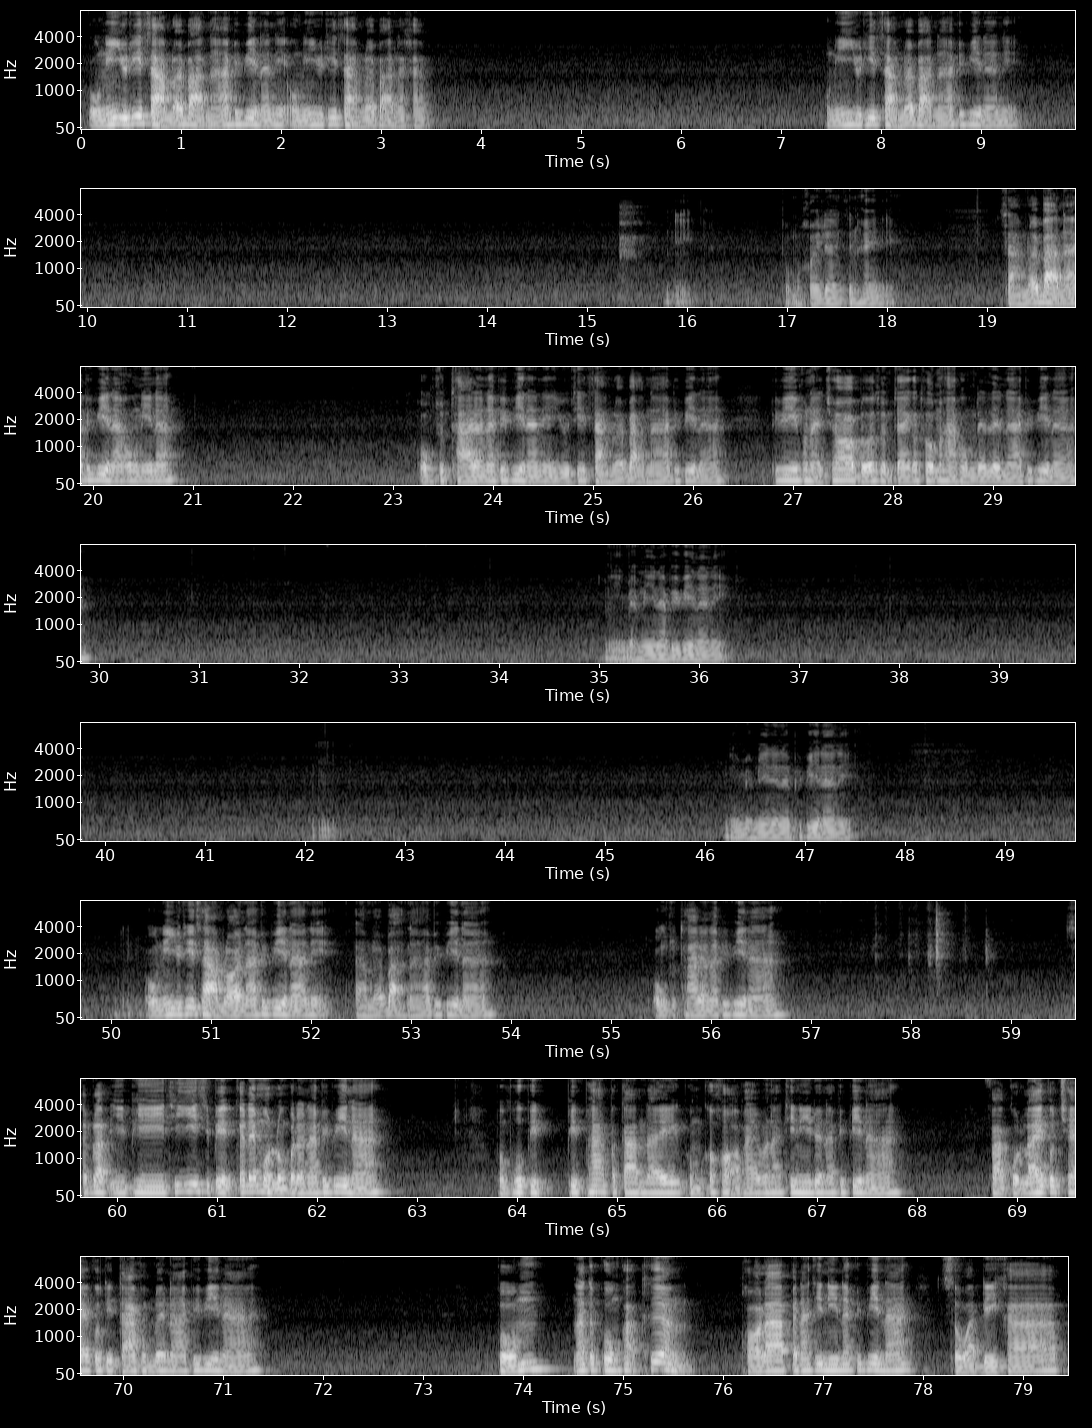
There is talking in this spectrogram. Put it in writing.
องค์นี้อยู่ที่สามร้อยบาทนะ พี่ๆนะนี่องค์นี้อยู่ที่สามร้อยบาทนะครับองค์นี้อยู่ที่สามร้อยบาทนะ พี่ๆนะนี่นี่ ค่อยเลื่อนขึ้นให้นี่สามร้อยบาทนะพี่ๆนะ องค์นี้นะ องค์สุดท้ายแล้วนะพี่ๆนะนี่อยู่ที่สามร้อยบาทนะ พี่ๆนะ พี่ๆคนไหนชอบหรือว่าสนใจก็โทรมาหาผมได้เลยนะ พี่ๆนะนี่แบบนี้นะพี่ๆนะนี่นี่แบบนี้เลยนะ พี่ๆนะนี่ องค์นี้อยู่ที่สามร้อยนะพี่ๆนะนี่สามร้อยบาทนะพี่ๆนะ องค์สุดท้ายแล้วนะพี่ๆนะสำหรับ EP ที่ยี่สิบเอ็ดก็ได้หมดลงไปแล้วนะพี่ๆนะ ผมพูดผิดผิดพลาดประการใด ผมก็ขออภัยไว้ณที่นี้ด้วยนะพี่ๆนะ ฝากกดไลค์กดแชร์กดติดตามผมด้วยนะพี่ๆนะ ผมนัทพงศ์พระเครื่อง ขอลาไปณที่นี้นะพี่ๆนะ สวัสดีครับ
